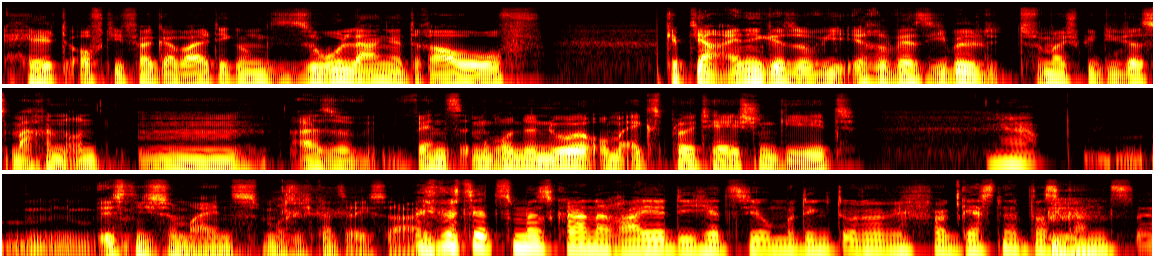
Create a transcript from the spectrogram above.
hält auf die Vergewaltigung so lange drauf. Gibt ja einige, so wie Irreversibel zum Beispiel, die das machen. Und mh, also wenn es im Grunde nur um Exploitation geht, ja. ist nicht so meins, muss ich ganz ehrlich sagen. Ich wüsste jetzt zumindest keine Reihe, die ich jetzt hier unbedingt oder wir vergessen etwas ganz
